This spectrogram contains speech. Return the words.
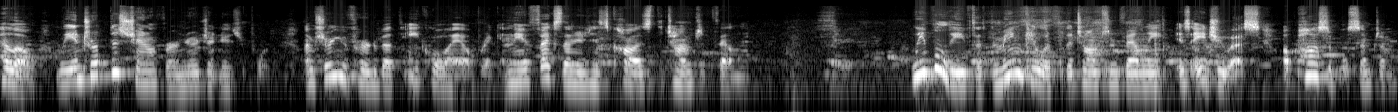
Hello, we interrupt this channel for an urgent news report. I'm sure you've heard about the E. coli outbreak and the effects that it has caused the Thompson family. We believe that the main killer for the Thompson family is HUS, a possible symptom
